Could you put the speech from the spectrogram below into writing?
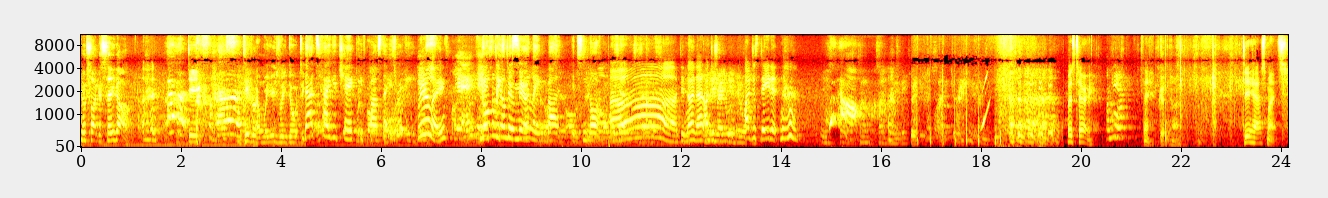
Looks like a seagull. did, did and we usually do it together. That's how you check if pasta is ready. Really? Yeah. Normally on the ceiling, but it's not. Ah, didn't know that. I just, I just eat it. Where's Terri? I'm here. There, good. All right. Dear housemates,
